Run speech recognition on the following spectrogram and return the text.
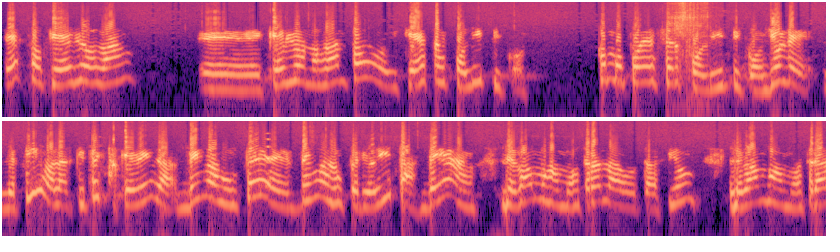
Eso que ellos dan, eh, que ellos nos dan todo y que esto es político. ¿Cómo puede ser político? Yo le, le pido al arquitecto que venga, vengan ustedes, vengan los periodistas, vean, le vamos a mostrar la votación, le vamos a mostrar,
